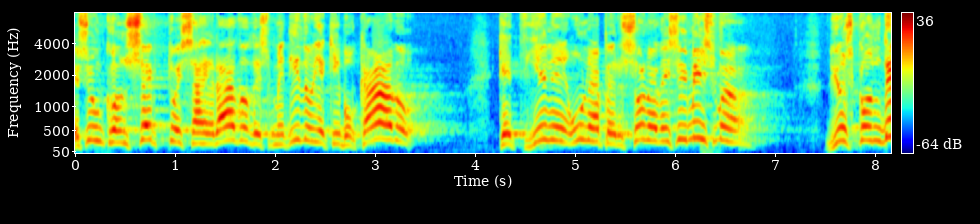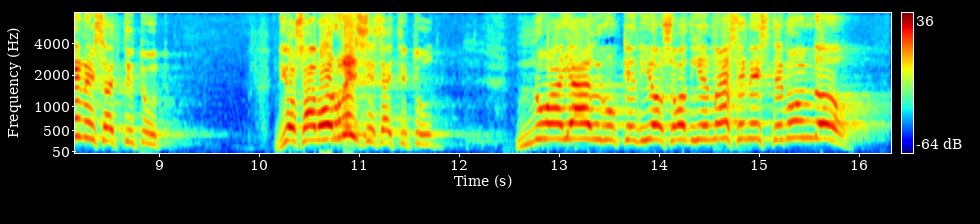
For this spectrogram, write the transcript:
Es un concepto exagerado, desmedido y equivocado que tiene una persona de sí misma. Dios condena esa actitud. Dios aborrece esa actitud. No hay algo que Dios odie más en este mundo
